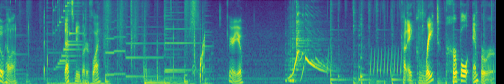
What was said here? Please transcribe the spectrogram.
Oh, hello. That's new, butterfly. Come here, you. Got a great purple emperor.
